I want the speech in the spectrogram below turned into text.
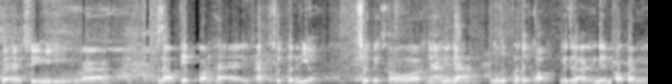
về suy nghĩ và giao tiếp quan hệ khác trước rất là nhiều trước thì cháu ở nhà nhút nhát cũng rất là gầy còm bây giờ lên 6 cân rồi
